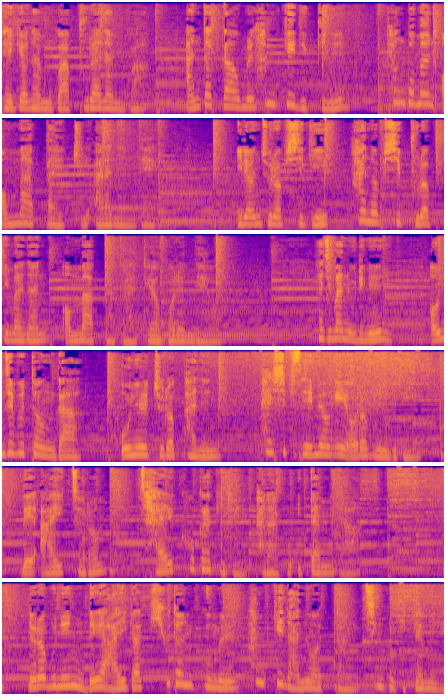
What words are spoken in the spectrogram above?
대견함과 불안함과 안타까움을 함께 느끼는 평범한 엄마 아빠일 줄 알았는데 이런 졸업식이 한없이 부럽기만 한 엄마 아빠가 되어버렸네요. 하지만 우리는 언제부턴가 오늘 졸업하는 83명의 여러분들이 내 아이처럼 잘 커가기를 바라고 있답니다. 여러분은 내 아이가 키우던 꿈을 함께 나누었던 친구이기 때문에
